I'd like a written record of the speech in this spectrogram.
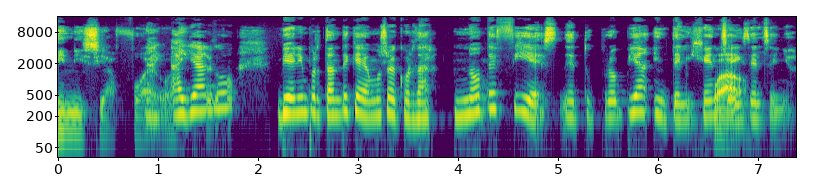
Hay, iniciafuegos. hay algo bien importante que debemos recordar. No te fíes de tu propia inteligencia, Wow. dice el Señor.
